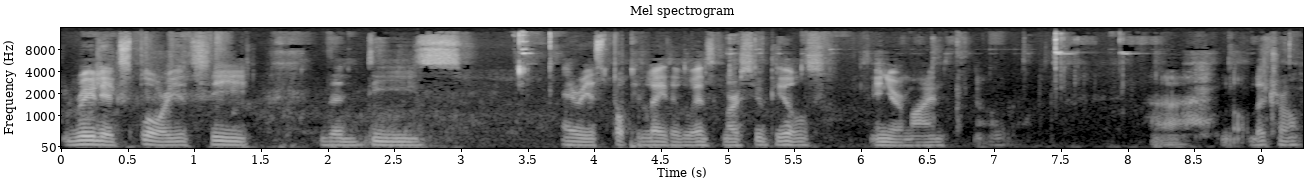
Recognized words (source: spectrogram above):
really explore, you'd see that these areas populated with marsupials in your mind, uh, not literal,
